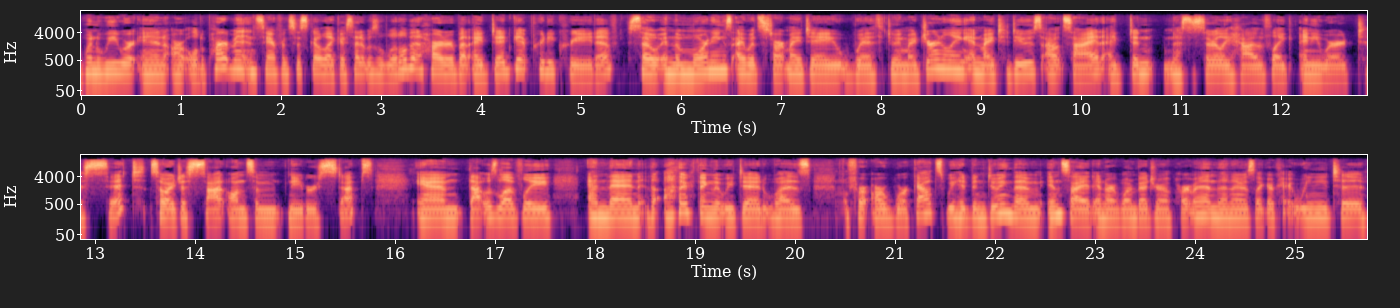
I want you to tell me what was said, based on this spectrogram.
when we were in our old apartment in San Francisco, like I said, it was a little bit harder, but I did get pretty creative. So in the mornings, I would start my day with doing my journaling and my to dos outside. I didn't necessarily have like anywhere to sit. So I just sat on some neighbors' steps, and that was lovely. And then the other thing that we did was for our workouts, we had been doing them inside in our one bedroom apartment. And then I was like, okay, we need to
